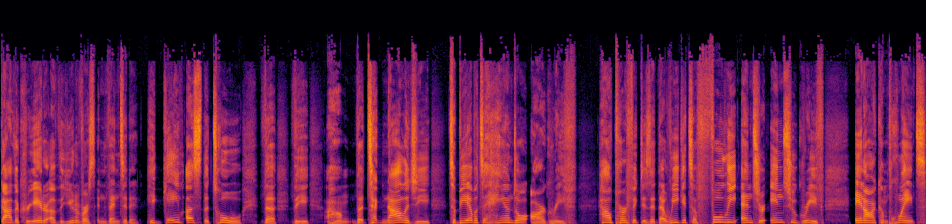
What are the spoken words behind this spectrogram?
God, the creator of the universe, invented it. He gave us the tool, the, the, um, the technology to be able to handle our grief. How perfect is it that we get to fully enter into grief in our complaints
